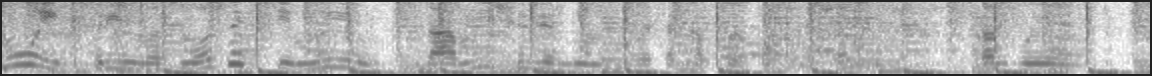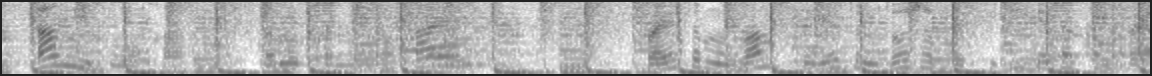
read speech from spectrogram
Ну и при возможности мы, да, мы еще вернемся в это кафе покушать. Как бы там неплохо, обстановка неплохая. Поэтому вам советуем тоже посетить это кафе.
